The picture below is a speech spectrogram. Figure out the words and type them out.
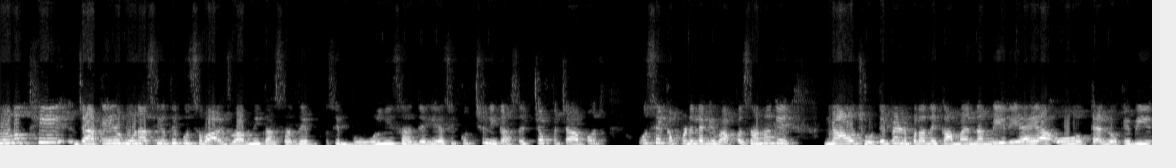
ਹੁਣ ਉੱਥੇ ਜਾ ਕੇ ਹੁਣ ਅਸੀਂ ਉੱਥੇ ਕੋਈ ਸਵਾਲ ਜਵਾਬ ਨਹੀਂ ਕਰ ਸਕਦੇ ਅਸੀਂ ਬੋਲ ਨਹੀਂ ਸਕਦੇ ਕਿ ਅਸੀਂ ਕੁਝ ਨਹੀਂ ਕਰ ਸਕਦੇ ਚੁੱਪਚਾਪ ਉਹ- ਉਸੇ ਕੱਪੜੇ ਲੈ ਕੇ ਵਾਪਸ ਆਵਾਂਗੇ। ਨਾ ਉਹ ਛੋਟੇ ਭੈਣ ਭਰਾ ਦੇ ਕੰਮ ਆ ਨਾ ਮੇਰੇ ਆ ਉਹ ਕਹਿ ਲੋ ਕਿ ਵੀ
